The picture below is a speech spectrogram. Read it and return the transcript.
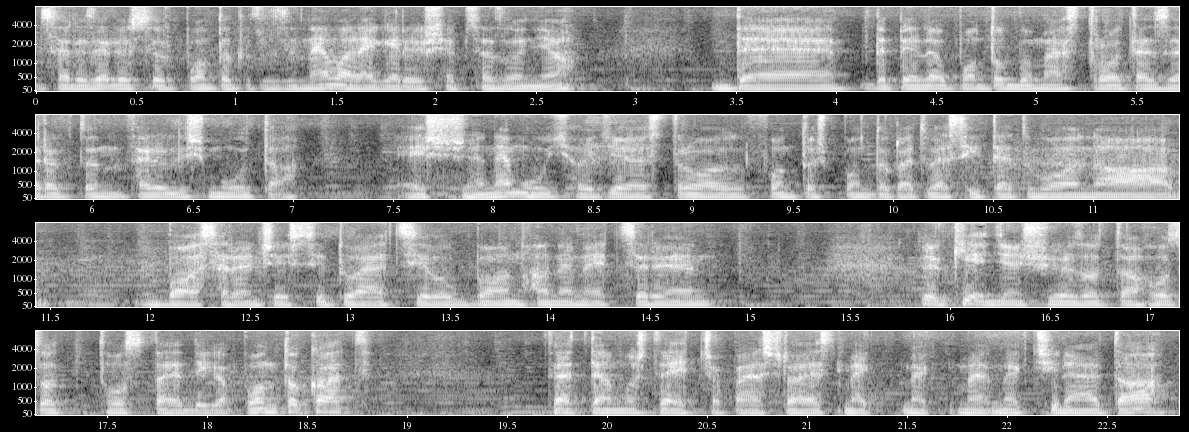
szerez először pontot, az azért nem a legerősebb szezonja, de, de például pontokban már Stroll ezzel rögtön felül is múlta és nem úgy, hogy Stroll fontos pontokat veszített volna bal szerencsés szituációkban, hanem egyszerűen ő kiegyensúlyozottan hozott, hozta eddig a pontokat, Fettel most egy csapásra ezt meg, meg, meg, megcsinálta.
